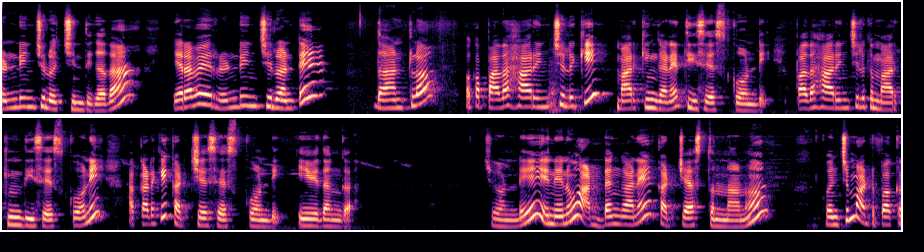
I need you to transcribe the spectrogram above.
రెండు ఇంచులు వచ్చింది కదా. ఇరవై రెండు ఇంచులు అంటే దాంట్లో ఒక పదహారు ఇంచులకి మార్కింగ్ అనేది తీసేసుకోండి. పదహారు ఇంచులకి మార్కింగ్ తీసేసుకొని అక్కడికి కట్ చేసేసుకోండి ఈ విధంగా. చూడండి నేను అడ్డంగానే కట్ చేస్తున్నాను. కొంచెం అటుపక్క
